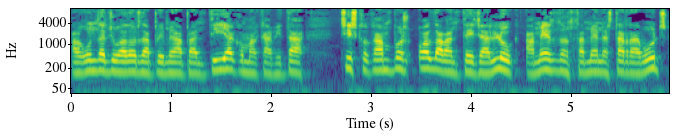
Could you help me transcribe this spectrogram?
alguns dels jugadors de primera plantilla, com el capità Xisco Campos o el davanter Jan Luc. A més, doncs, també han estat rebuts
